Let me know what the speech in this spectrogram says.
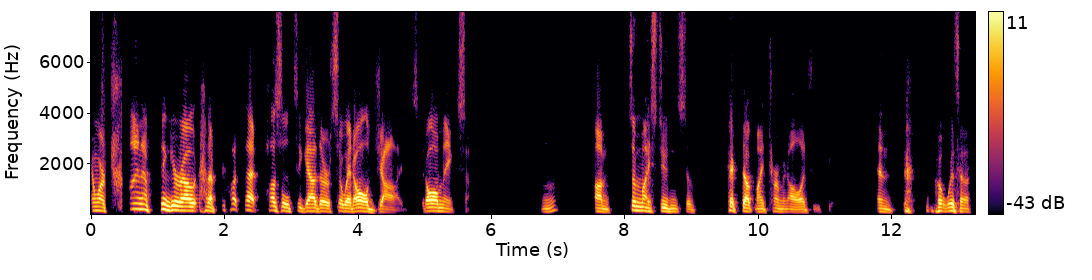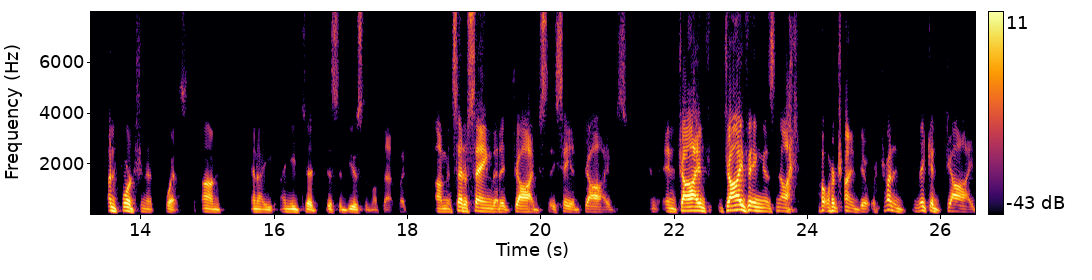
And we're trying to figure out how to put that puzzle together so it all jives, it all makes sense. Hmm? Um, some of my students have picked up my terminology here, and but with an unfortunate twist. Um, and I, I need to disabuse them of that. But um, instead of saying that it jives, they say it jives and jive, jiving is not what we're trying to do. We're trying to make a jive,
